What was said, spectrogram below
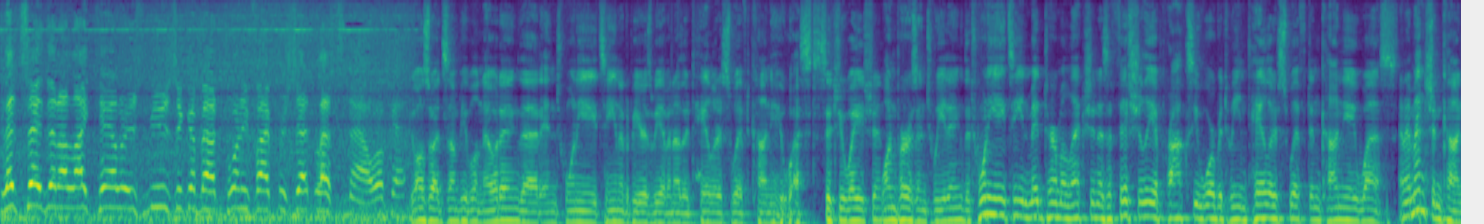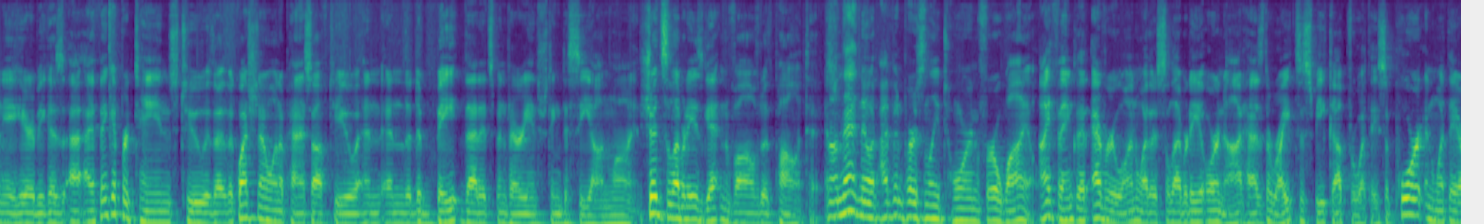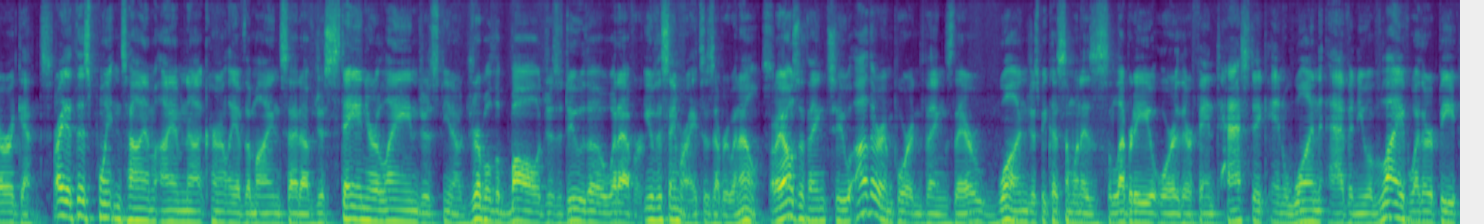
let's say that I like Taylor's music about 25% less now, okay? You also had some people noting that in 2018, it appears we have another Taylor Swift Kanye West situation. One person tweeting, the 2018 midterm election is officially a proxy war between Taylor Swift and Kanye West. And I mentioned Kanye here because I, I think it pertains to the, the question I want to pass off to you and, and the debate that it's been very interesting to see online. Should celebrities get involved with politics? And on that note, I've been personally torn for a while. I think that everyone, whether celebrity or not, has the right to speak up for what they support and what they are against. Right at this point in time, I am not currently of the mindset of just stay in your lane, just, you know, dribble the ball, just do the whatever. You have the same rights as everyone else. But I also think two other important things there. One, just because someone is a celebrity or they're fantastic in one avenue of life, whether it be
